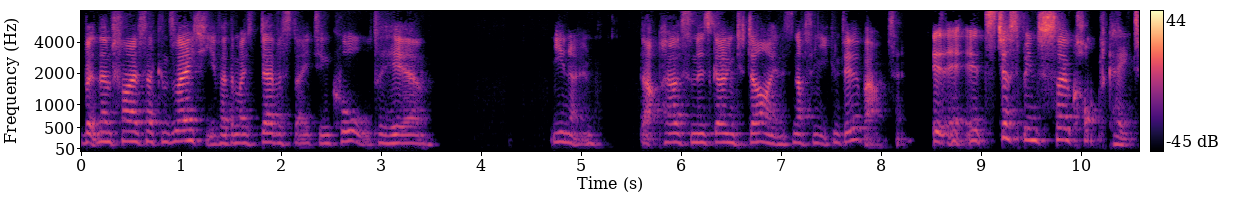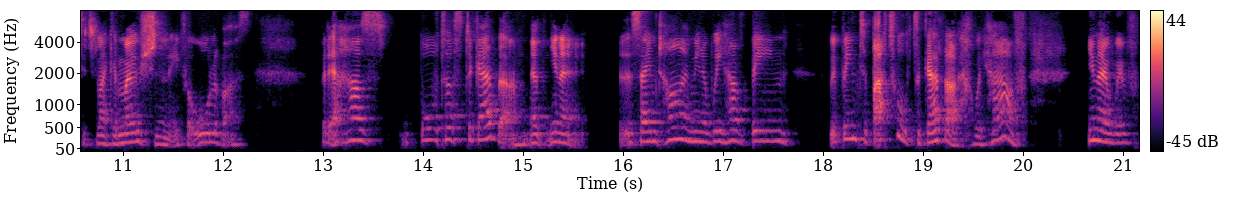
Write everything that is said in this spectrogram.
But then five seconds later, you've had the most devastating call to hear, you know, that person is going to die and there's nothing you can do about it. it, it it's just been so complicated, like emotionally for all of us. But it has brought us together. you know, at the same time, you know, we have been we've been to battle together. We have, you know, we've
